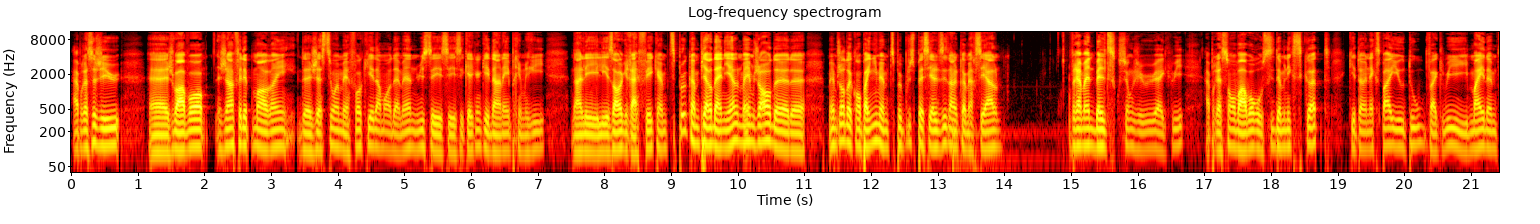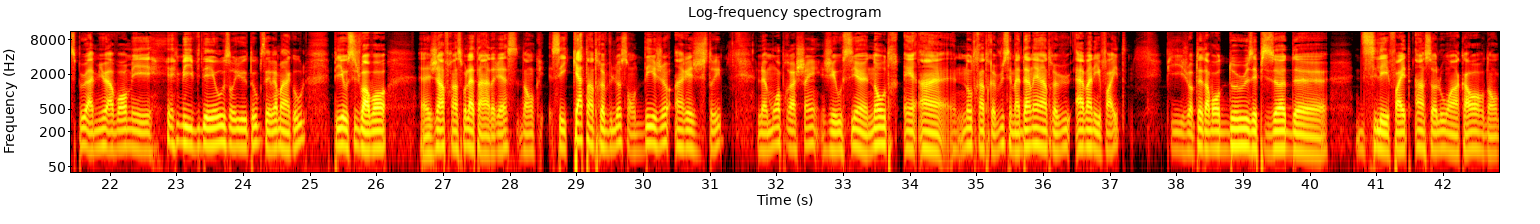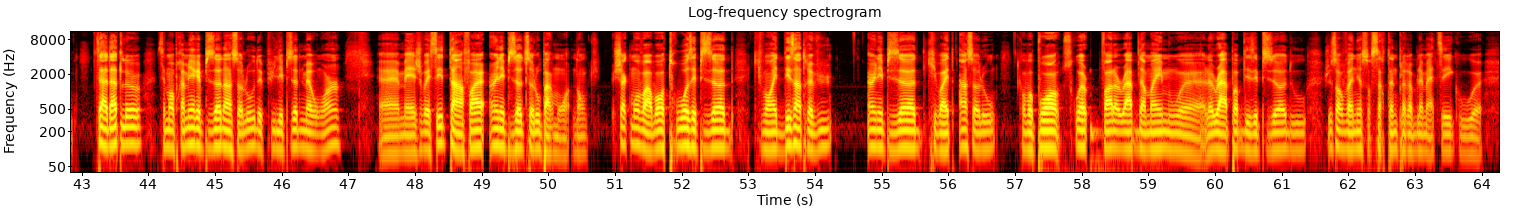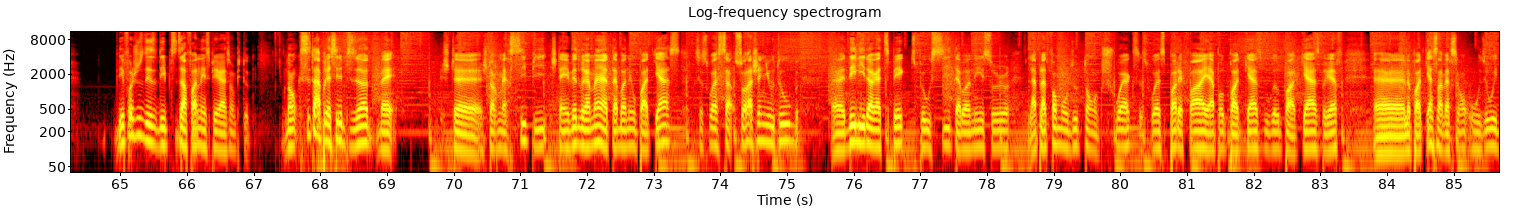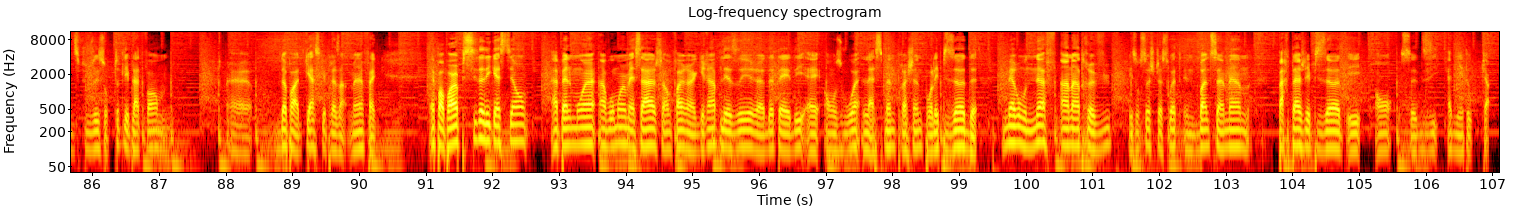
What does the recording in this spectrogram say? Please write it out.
Après ça, j'ai eu. Euh, je vais avoir Jean-Philippe Morin de Gestion MFA qui est dans mon domaine. Lui, c'est quelqu'un qui est dans l'imprimerie, dans les, arts graphiques, un petit peu comme Pierre Daniel, même genre de, même genre de compagnie, mais un petit peu plus spécialisé dans le commercial. Vraiment une belle discussion que j'ai eue avec lui. Après ça, on va avoir aussi Dominique Scott, qui est un expert YouTube. Fait que lui, il m'aide un petit peu à mieux avoir mes, vidéos sur YouTube. C'est vraiment cool. Puis aussi, je vais avoir Jean-François Latendresse. Donc, ces quatre entrevues-là sont déjà enregistrées. Le mois prochain, j'ai aussi un autre, une autre entrevue. C'est ma dernière entrevue avant les fêtes. Puis, je vais peut-être avoir deux épisodes euh, d'ici les fêtes en solo encore. Donc, sais, à date, là, c'est mon premier épisode en solo depuis l'épisode numéro 1. Euh, mais je vais essayer de t'en faire un épisode solo par mois. Donc, chaque mois va avoir trois épisodes qui vont être des entrevues, un épisode qui va être en solo, qu'on va pouvoir soit faire le rap de même ou euh, le wrap-up des épisodes ou juste revenir sur certaines problématiques ou euh, des fois juste des, petites affaires d'inspiration puis tout. Donc, si tu as apprécié l'épisode, ben je te, remercie. Puis je t'invite vraiment à t'abonner au podcast, que ce soit sur la chaîne YouTube euh, des leaders atypiques. Tu peux aussi t'abonner sur la plateforme audio de ton choix, que ce soit Spotify, Apple Podcast, Google Podcast, bref. Euh, le podcast en version audio est diffusé sur toutes les plateformes euh, de podcast que présentement. Fait que, pas peur. Puis si tu as des questions, appelle-moi, envoie-moi un message. Ça va me faire un grand plaisir de t'aider. Et on se voit la semaine prochaine pour l'épisode numéro 9 en entrevue. Et sur ça, je te souhaite une bonne semaine. Partage l'épisode et on se dit à bientôt. Ciao.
